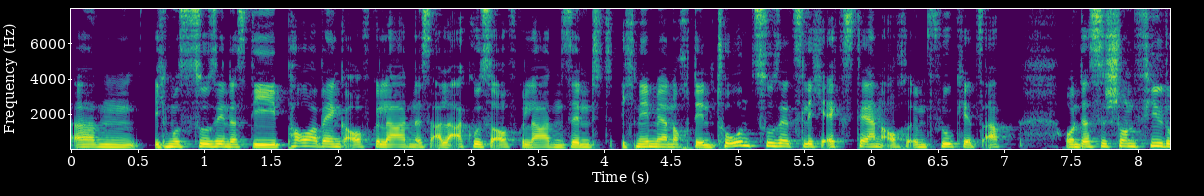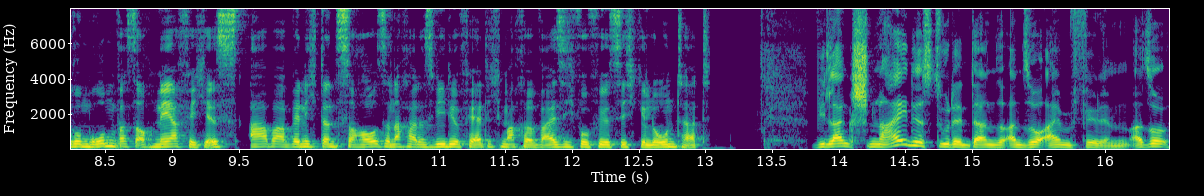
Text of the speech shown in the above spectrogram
Ähm, ich muss zusehen, dass die Powerbank aufgeladen ist, alle Akkus aufgeladen sind. Ich nehme ja noch den Ton zusätzlich extern auch im Flug jetzt ab. Und das ist schon viel drumrum, was auch nervig ist. Aber wenn ich dann zu Hause nachher das Video fertig mache, weiß ich, wofür es sich gelohnt hat. Wie lang schneidest du denn dann an so einem Film? Also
